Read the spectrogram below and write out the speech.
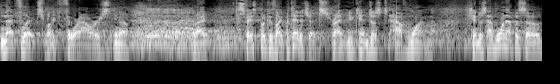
Netflix for like four hours, you know, right? Because Facebook is like potato chips, right? You can't just have one. You can't just have one episode,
